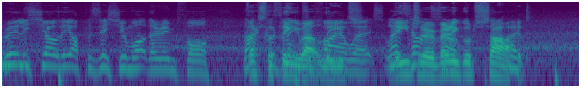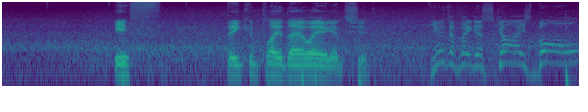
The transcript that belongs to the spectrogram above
Really show the opposition what they're in for. That That's the thing about Leeds. fireworks. Leeds are a very so. good side if they can play their way against you. Beautifully disguised ball.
